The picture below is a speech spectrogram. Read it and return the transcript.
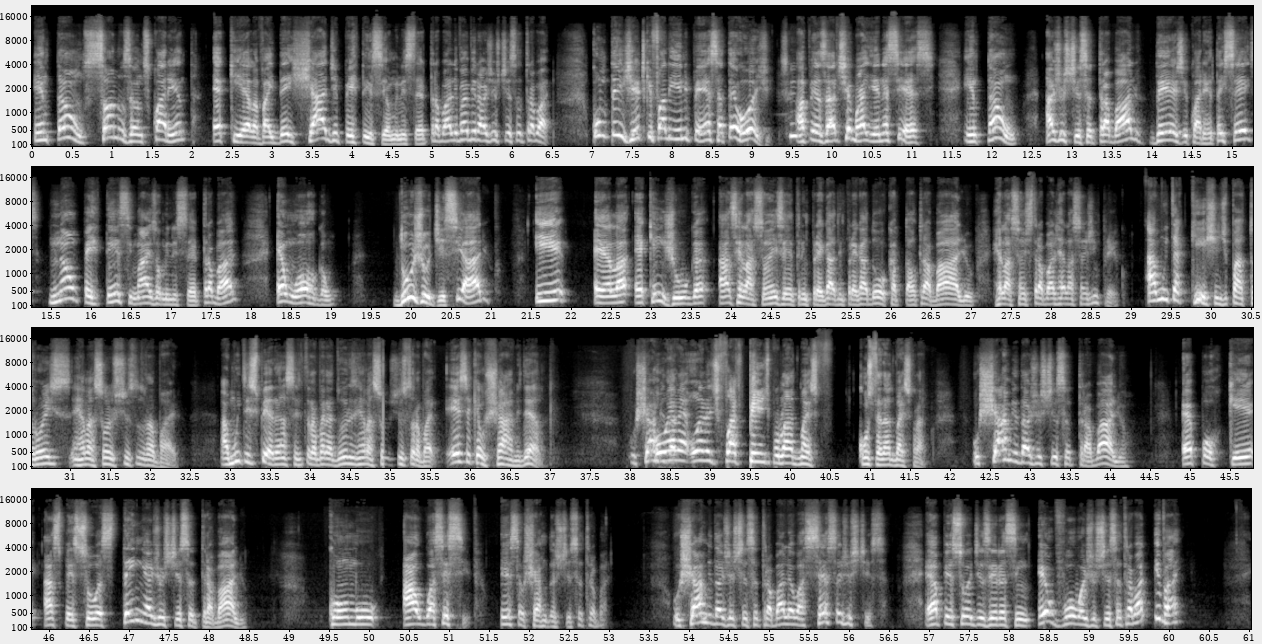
Então, só nos anos 40 é que ela vai deixar de pertencer ao Ministério do Trabalho e vai virar a Justiça do Trabalho. Como tem gente que fala INPS até hoje, Sim. apesar de chamar INSS. Então, a Justiça do Trabalho, desde 46, não pertence mais ao Ministério do Trabalho, é um órgão do Judiciário e ela é quem julga as relações entre empregado e empregador, capital-trabalho, relações de trabalho e relações de emprego. Há muita queixa de patrões em relação à justiça do trabalho. Há muita esperança de trabalhadores em relação à justiça do trabalho. Esse é que é o charme dela? O charme ou, da... ela, ou ela de fato pende para o lado mais considerado mais fraco? O charme da justiça do trabalho é porque as pessoas têm a justiça do trabalho como algo acessível. Esse é o charme da justiça do trabalho. O charme da justiça do trabalho é o acesso à justiça. É a pessoa dizer assim: eu vou à justiça do trabalho e vai.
